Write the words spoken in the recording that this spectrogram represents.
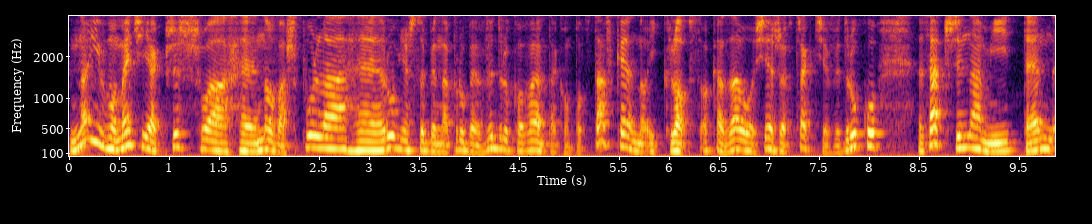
No i w momencie jak przyszła e, nowa szpula, e, również sobie na próbę wydrukowałem taką podstawkę, no i klops. Okazało się, że w trakcie wydruku zaczyna mi ten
